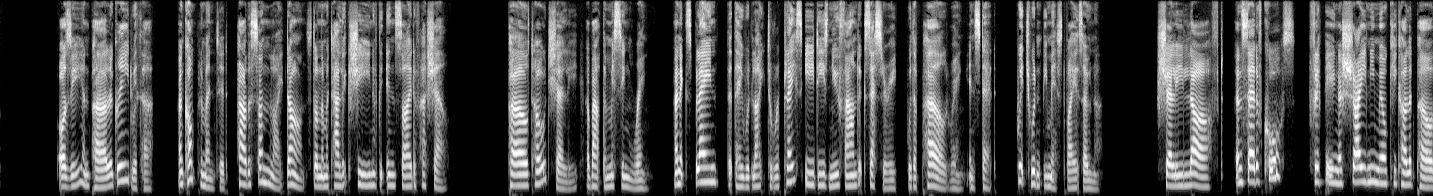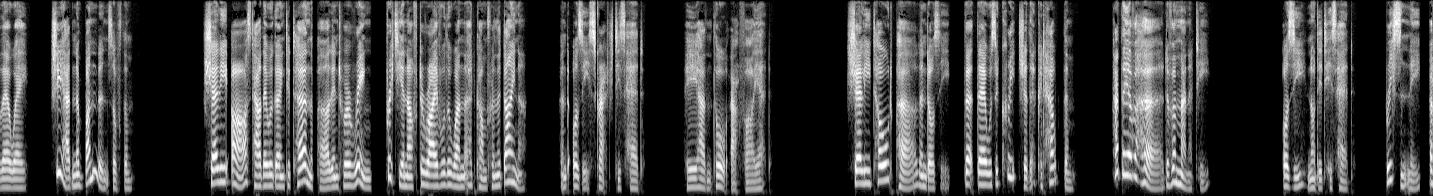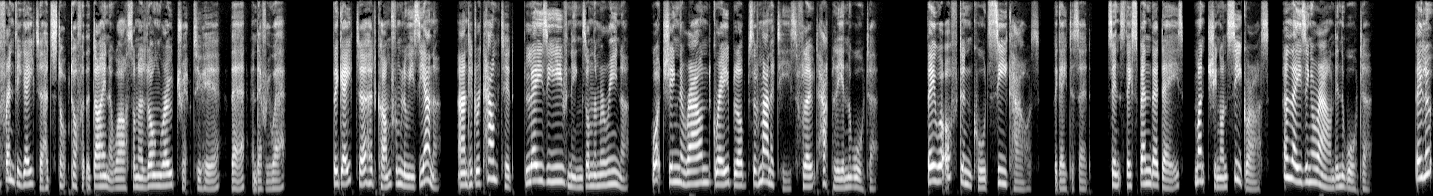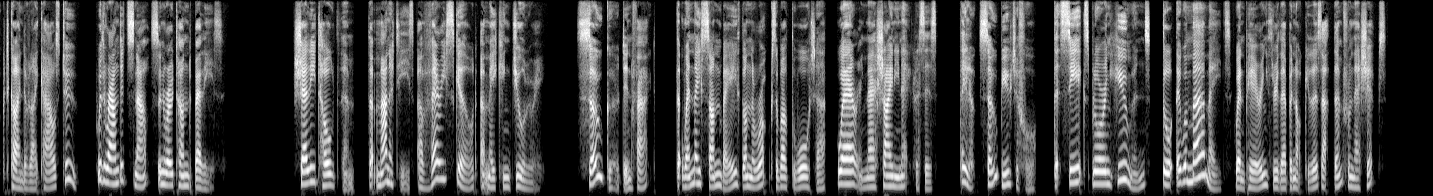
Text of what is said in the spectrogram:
Ozzy and Pearl agreed with her and complimented how the sunlight danced on the metallic sheen of the inside of her shell. Pearl told Shelley about the missing ring and explained that they would like to replace Edie's newfound accessory with a pearl ring instead, which wouldn't be missed by its owner. Shelley laughed and said, Of course, flipping a shiny milky coloured pearl their way. She had an abundance of them. Shelley asked how they were going to turn the pearl into a ring pretty enough to rival the one that had come from the diner, and Ozzy scratched his head. He hadn't thought that far yet. Shelley told Pearl and Ozzy that there was a creature that could help them. Had they ever heard of a manatee? Ozzy nodded his head. Recently, a friendly gator had stopped off at the diner whilst on a long road trip to here there, and everywhere. The gator had come from Louisiana and had recounted lazy evenings on the marina, watching the round grey blobs of manatees float happily in the water. They were often called sea cows, the gator said, since they spend their days munching on seagrass and lazing around in the water. They looked kind of like cows, too, with rounded snouts and rotund bellies. Shelley told them that manatees are very skilled at making jewellery. So good, in fact, that when they sunbathed on the rocks above the water, wearing their shiny necklaces, they looked so beautiful that sea exploring humans thought they were mermaids when peering through their binoculars at them from their ships.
